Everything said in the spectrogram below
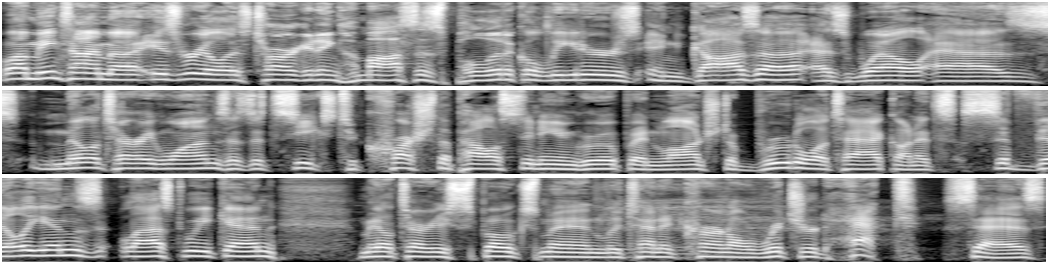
Well, meantime, uh, Israel is targeting Hamas's political leaders in Gaza as well as military ones as it seeks to crush the Palestinian group and launched a brutal attack on its civilians last weekend. Military spokesman Lieutenant Colonel Richard Hecht says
